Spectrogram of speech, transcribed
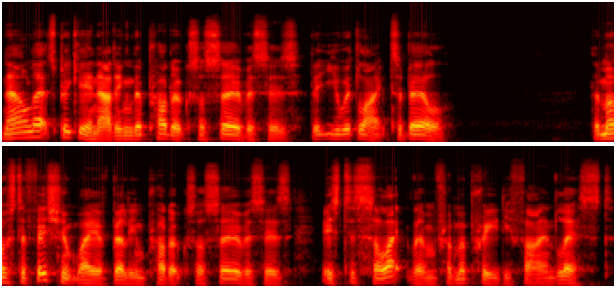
Now let's begin adding the products or services that you would like to bill. The most efficient way of billing products or services is to select them from a predefined list.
